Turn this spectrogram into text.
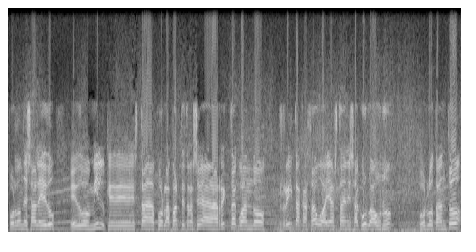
por dónde sale Edu. Edu Mil que está por la parte trasera de la recta cuando Rita Kazawa ya está en esa curva 1. Por lo tanto,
